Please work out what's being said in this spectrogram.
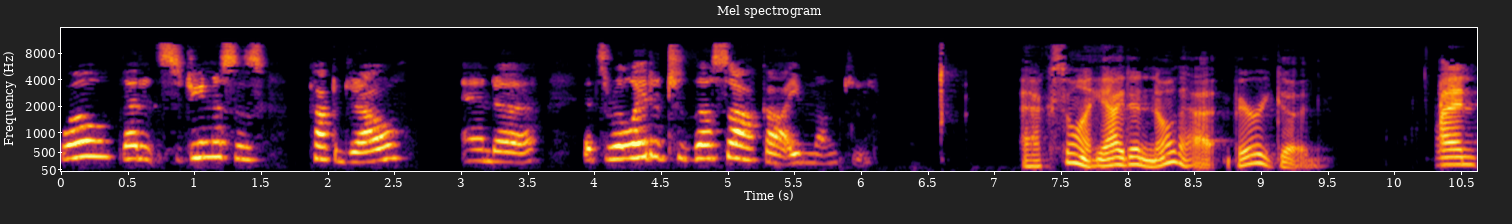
Well, that its genus is Cacajao, and uh, it's related to the sockeye monkey. Excellent. Yeah, I didn't know that. Very good. And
